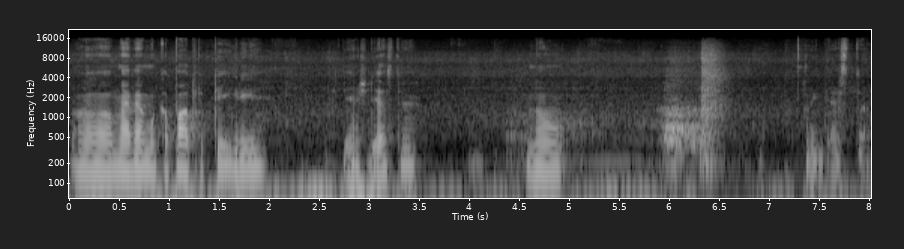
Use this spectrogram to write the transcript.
Uh, mai aveam încă 4 tigri. Știam și de astea. Nu. nu de asta.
